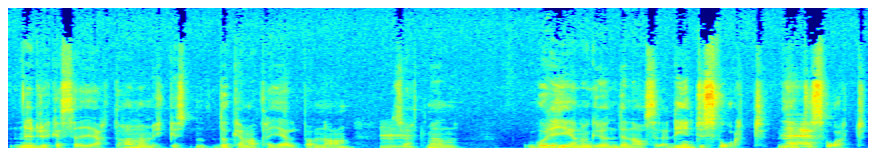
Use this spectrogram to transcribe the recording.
vi brukar säga att har man mycket, då kan man ta hjälp av någon. Mm. Så att man går igenom grunderna och sådär. Det är inte svårt. Det är Nej. inte svårt.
